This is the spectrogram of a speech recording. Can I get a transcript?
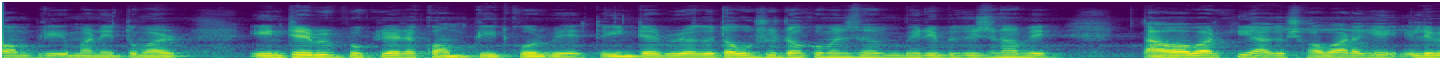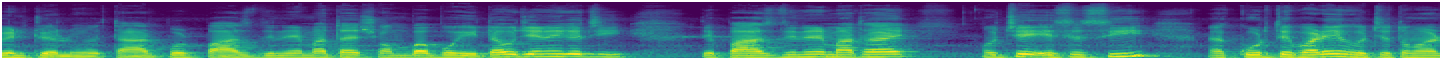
কমপ্লিট মানে তোমার ইন্টারভিউ প্রক্রিয়াটা কমপ্লিট করবে। তো ইন্টারভিউ আগে তো অবশ্যই ডকুমেন্টস ভেরিফিকেশন হবে। তাও আবার কি আগে সবার আগে ইলেভেন টুয়েলভ হবে তারপর পাঁচ দিনের মাথায় সম্ভাব্য, এটাও জেনে গেছি যে পাঁচ দিনের মাথায় হচ্ছে এসএসসি করতে পারে হচ্ছে তোমার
